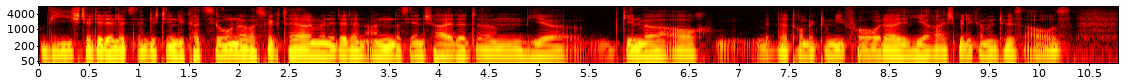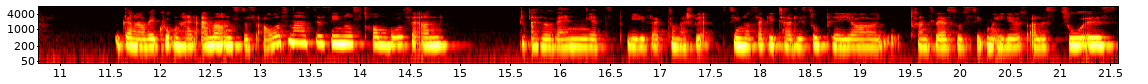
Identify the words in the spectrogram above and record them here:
Wie stellt ihr denn letztendlich die Indikation oder was für Kriterien wendet ihr denn an, dass ihr entscheidet, ähm, hier gehen wir auch mit einer Thrombektomie vor oder hier reicht medikamentös aus? Genau, wir gucken halt einmal uns das Ausmaß der Sinusthrombose an. Also wenn jetzt, wie gesagt, zum Beispiel Sinus sagittalis superior, Transversus sigmoideus alles zu ist,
